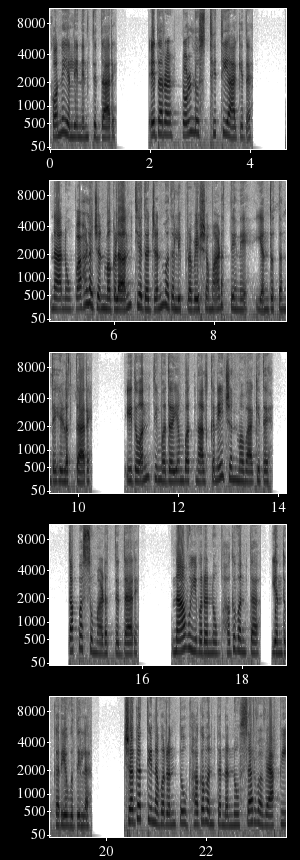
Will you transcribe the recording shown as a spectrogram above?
ಕೊನೆಯಲ್ಲಿ ನಿಂತಿದ್ದಾರೆ. ಇದರ ಟೊಳ್ಳು ಸ್ಥಿತಿಯಾಗಿದೆ. ನಾನು ಬಹಳ ಜನ್ಮಗಳ ಅಂತ್ಯದ ಜನ್ಮದಲ್ಲಿ ಪ್ರವೇಶ ಮಾಡುತ್ತೇನೆ ಎಂದು ತಂದೆ ಹೇಳುತ್ತಾರೆ. ಇದು ಅಂತಿಮದ ಎಂಬತ್ನಾಲ್ಕನೇ ಜನ್ಮವಾಗಿದೆ. ತಪಸ್ಸು ಮಾಡುತ್ತಿದ್ದಾರೆ. ನಾವು ಇವರನ್ನು ಭಗವಂತ ಎಂದು ಕರೆಯುವುದಿಲ್ಲ. ಜಗತ್ತಿನವರಂತೂ ಭಗವಂತನನ್ನು ಸರ್ವವ್ಯಾಪಿ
